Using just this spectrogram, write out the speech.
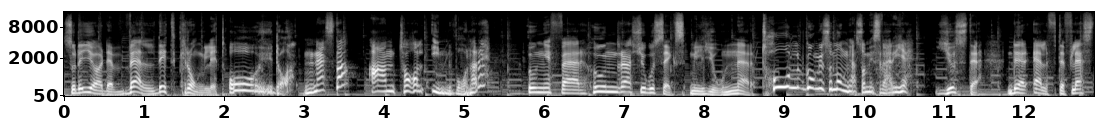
Så det gör det väldigt krångligt. Oj då! Nästa! Antal invånare? Ungefär 126 miljoner. 12 gånger så många som i Sverige. Just det, det är elfte flest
